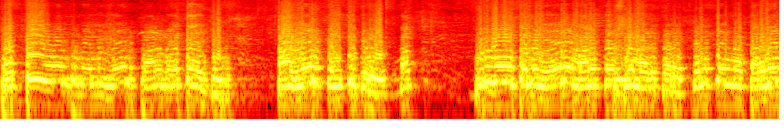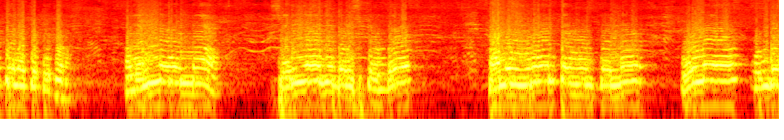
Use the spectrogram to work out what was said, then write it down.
ಪ್ರತಿ ಇವೆಂಟ್ನಲ್ಲಿ ಏನು ಪಾಲ್ಗೊಳ್ತಾ ಇದ್ದೀವಿ. ತಾವೇನು ಕಲಿತಿದ್ದೀವಿ. ಮಕ್ ಗುರುಗಳು ತಮಗೆ ಏನೇ ಮಾರ್ಗದರ್ಶನ ಮಾಡಿದ್ದಾರೆ, ಕಲಿಕೆಯನ್ನ ತರಬೇತಿಯನ್ನು ಕೊಟ್ಟಿದ್ದಾರೆ. ಅದೆಲ್ಲವನ್ನ ಸರಿಯಾಗಿ ಬಳಸಿಕೊಂಡು ತಮಗೆ ಇರುವಂತಹ ಹಂತದಲ್ಲಿ ಒಳ್ಳೆಯ ಒಂದು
